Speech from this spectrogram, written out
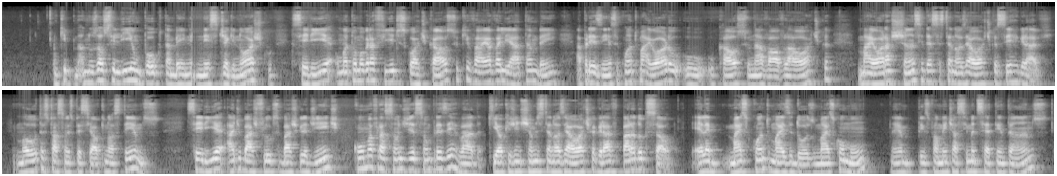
O que nos auxilia um pouco também nesse diagnóstico seria uma tomografia de score de cálcio que vai avaliar também a presença. Quanto maior o, o, o cálcio na válvula aórtica, maior a chance dessa estenose aórtica ser grave. Uma outra situação especial que nós temos seria a de baixo fluxo baixo gradiente com uma fração de ejeção preservada, que é o que a gente chama de estenose aórtica grave paradoxal. Ela é mais quanto mais idoso, mais comum, né, principalmente acima de 70 anos,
